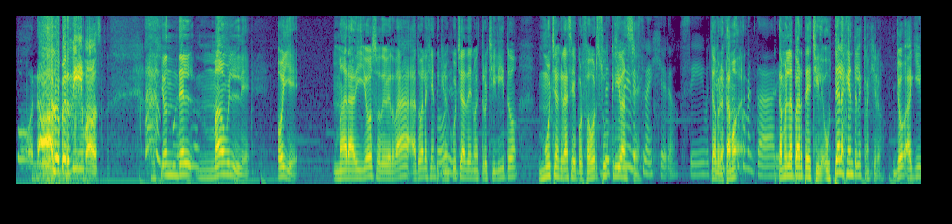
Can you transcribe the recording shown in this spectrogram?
no, no, lo perdimos. Región del Maule. Oye, maravilloso, de verdad, a toda la gente que nos escucha de nuestro chilito. Muchas gracias y por favor De Chile y el suscríbanse. extranjero. Sí, pero estamos-. Estamos en la parte de Chile. Usted a la gente del extranjero. Yo aquí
